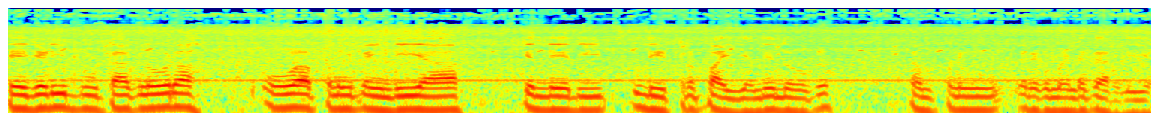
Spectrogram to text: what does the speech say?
ਤੇ ਜਿਹੜੀ ਬੂਟਾ ਕਲੋਰ ਆ, ਉਹ ਆਪਣੀ ਪੈਂਦੀ ਆ ਕਿੱਲੇ ਦੀ ਲੀਟਰ ਪਾਈ ਜਾਂਦੇ ਲੋਕ, ਕੰਪਨੀ ਰეკਮੈਂਡ ਕਰਦੀ ਆ।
